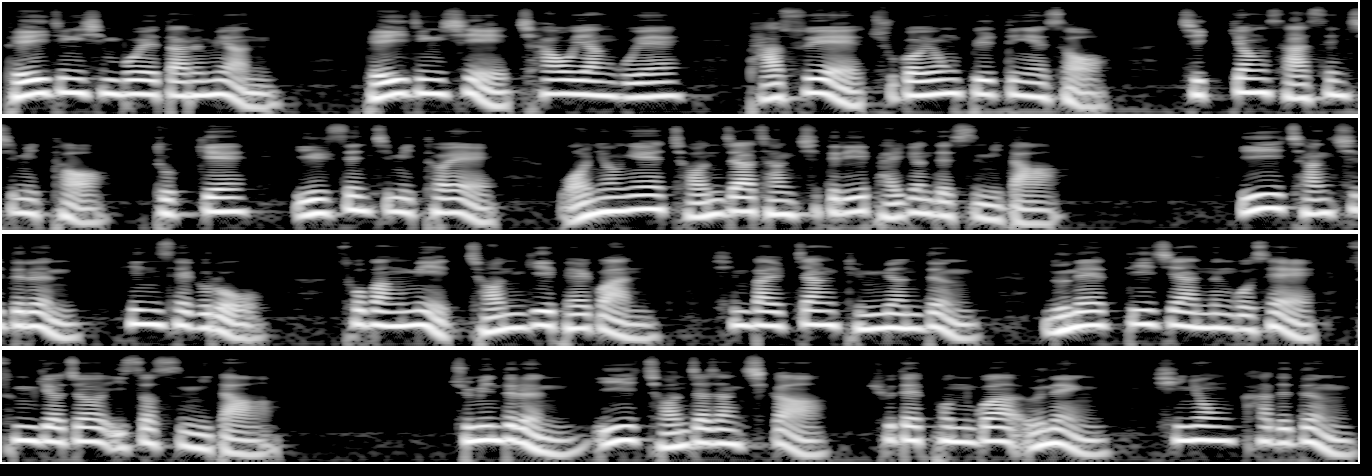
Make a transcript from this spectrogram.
베이징 신보에 따르면 베이징시 차오양구의 다수의 주거용 빌딩에서 직경 4cm, 두께 1cm의 원형의 전자장치들이 발견됐습니다. 이 장치들은 흰색으로 소방 및 전기 배관, 신발장 뒷면 등 눈에 띄지 않는 곳에 숨겨져 있었습니다. 주민들은 이 전자장치가 휴대폰과 은행, 신용카드 등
